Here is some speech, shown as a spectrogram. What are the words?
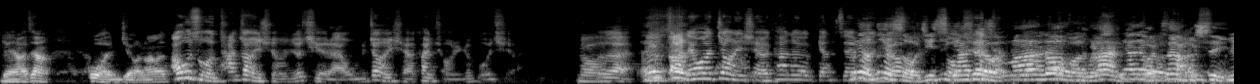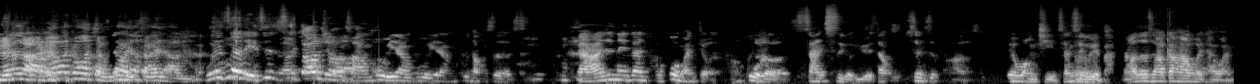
对，然后这样过很久，然后啊，为什么他叫你起床你就起来，我们叫你起来看球你就不会起来？对不对？哎，打电话叫你起来看那个 game，没有那个手机是压在我妈那么腐烂，我真不信。原来，然后跟我讲到底在哪里？不是这里，是是高球场不一样，不一样，不同设施。然后就那段我过蛮久的，好像过了三四个月到五，甚至啊，又忘记三四个月吧。然后那时候他刚好回台湾，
